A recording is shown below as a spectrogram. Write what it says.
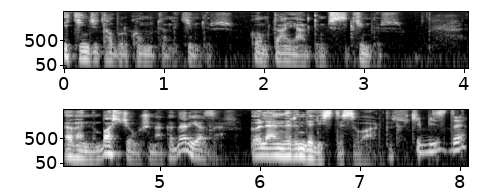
İkinci tabur komutanı kimdir? Komutan yardımcısı kimdir? Efendim başçavuşuna kadar yazar. Ölenlerin de listesi vardır. Ki bizde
